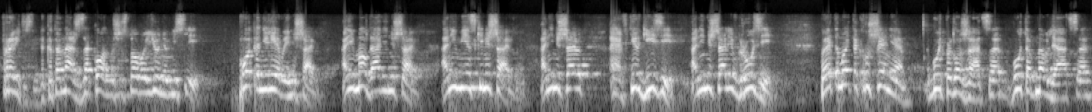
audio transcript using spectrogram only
в правительство. Так это наш закон, мы 6 июня внесли. Вот они левые мешают. Они в Молдавии мешают. Они в Минске мешают. Они мешают э, в Киргизии. Они мешали в Грузии. Поэтому это крушение будет продолжаться, будет обновляться,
